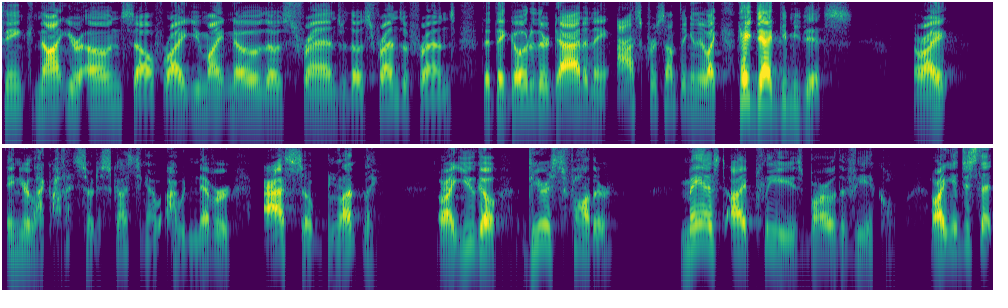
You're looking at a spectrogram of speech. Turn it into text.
think not your own self, right? You might know those friends or those friends of friends that they go to their dad and they ask for something and they're like, hey, dad, give me this. All right? And you're like, oh, that's so disgusting. I, I would never ask so bluntly. All right? You go, dearest Father, mayest I please borrow the vehicle? All right? You, Just that,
